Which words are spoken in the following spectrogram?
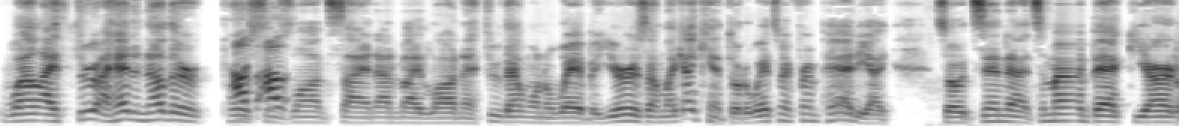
Well, I threw. I had another person's I'll, I'll, lawn sign on my lawn. I threw that one away, but yours, I'm like, I can't throw it away. It's my friend Patti. I so it's in uh, it's in my backyard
